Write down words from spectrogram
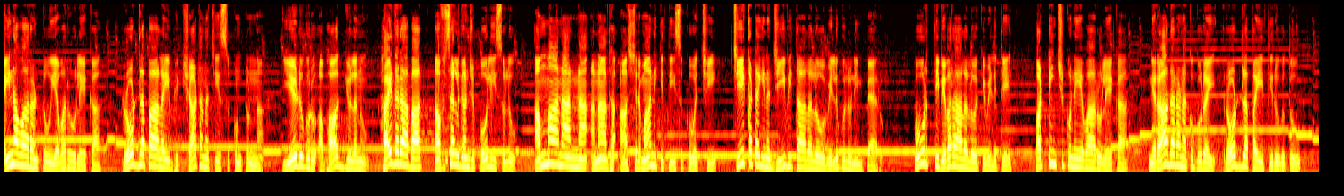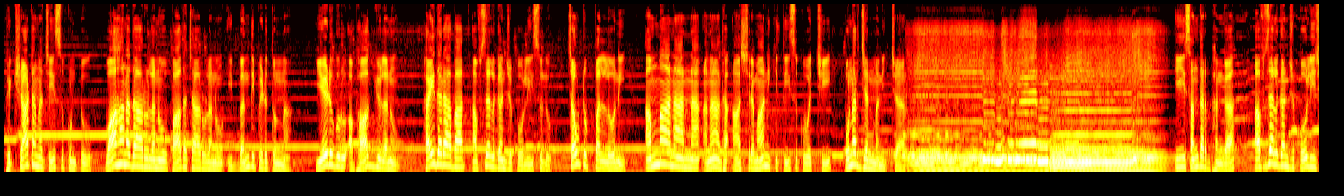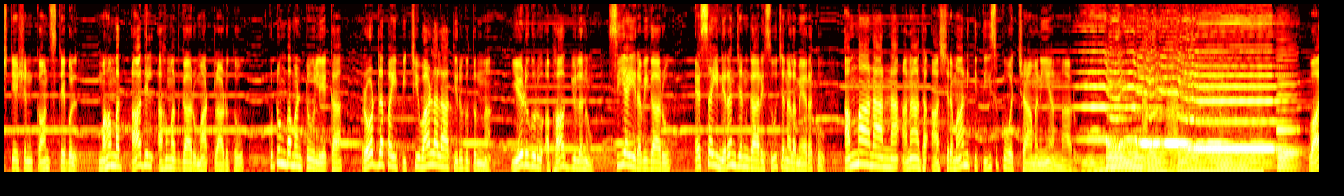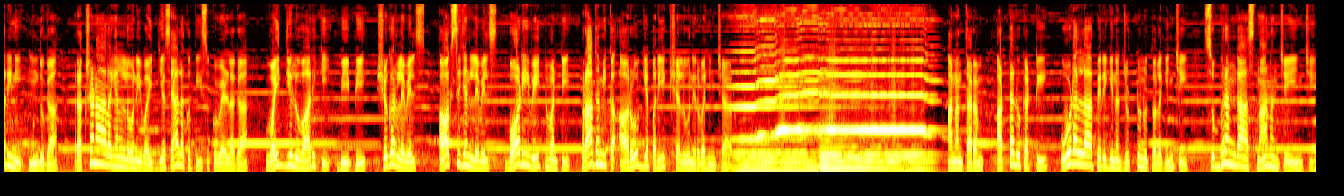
అయినవారంటూ ఎవరూ లేక రోడ్లపాలై భిక్షాటన చేసుకుంటున్న ఏడుగురు అభాగ్యులను హైదరాబాద్ అఫ్జల్గంజ్ పోలీసులు అమ్మా నాన్న అనాథ ఆశ్రమానికి తీసుకువచ్చి చీకటైన జీవితాలలో వెలుగులు నింపారు. పూర్తి వివరాలలోకి వెళితే పట్టించుకునేవారు లేక నిరాదరణకు గురై రోడ్లపై తిరుగుతూ భిక్షాటన చేసుకుంటూ వాహనదారులను పాదచారులను ఇబ్బంది పెడుతున్న ఏడుగురు అభాగ్యులను హైదరాబాద్ అఫ్జల్గంజ్ పోలీసులు చౌటుప్పల్లోని అమ్మా నాన్న అనాథ ఆశ్రమానికి తీసుకువచ్చి పునర్జన్మనిచ్చారు. ఈ సందర్భంగా Afzalgunj police station constable Mohammed Adil Ahmed గారు మాట్లాడుతూ కుటుంబమంటూ లేక రోడ్లపై పిచ్చివాళ్ళలా తిరుగుతున్న ఏడుగురు అభాగ్యులను సిఐ రవిగారు ఎస్ఐ నిరంజన్ గారి సూచనల మేరకు అమ్మా నాన్న అనాథ ఆశ్రమానికి తీసుకువచ్చామని అన్నారు. వారిని ముందుగా రక్షణాలయంలోని వైద్యశాలకు తీసుకువెళ్ళగా వైద్యులు వారికి BP sugar levels oxygen levels body weight వంటి ప్రాథమిక ఆరోగ్య పరీక్షలు నిర్వహించారు. అనంతరం అట్టలు కట్టి ఊడల్లా పెరిగిన జుట్టును తొలగించి శుభ్రంగా స్నానం చేయించి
